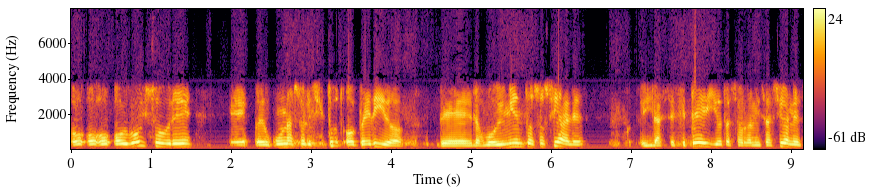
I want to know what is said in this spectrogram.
o, o, voy sobre eh, una solicitud o pedido de los movimientos sociales y la CGT y otras organizaciones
